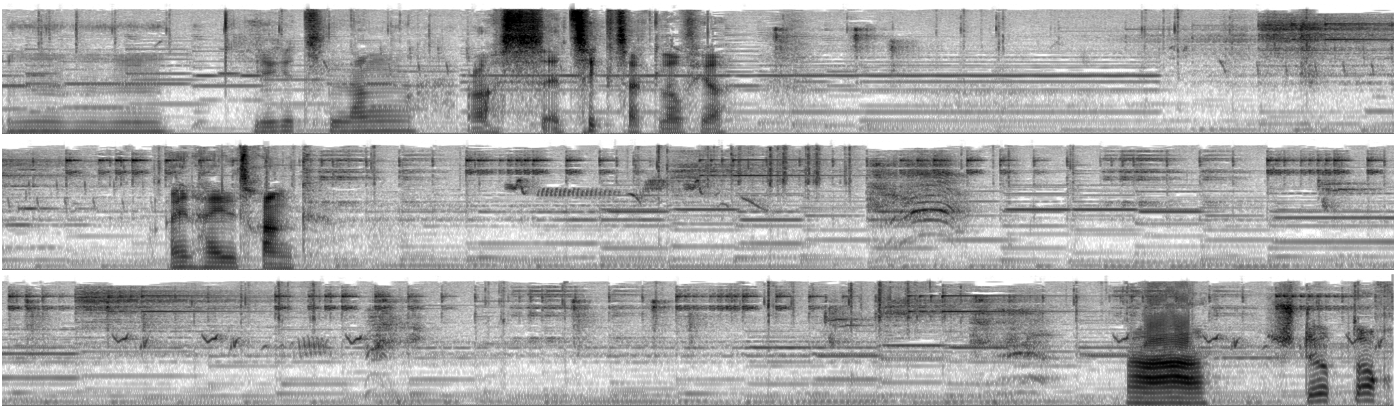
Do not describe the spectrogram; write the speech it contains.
Hm, hier geht's lang. Ah, es ist ein Zickzacklauf, ja. Ein Heiltrank. Ah, stirb doch.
